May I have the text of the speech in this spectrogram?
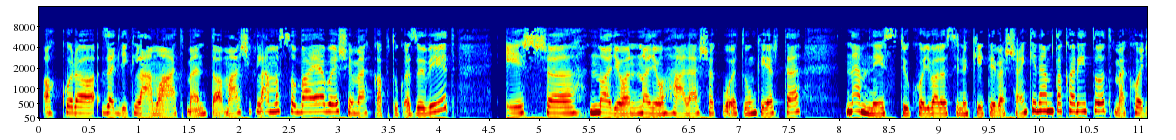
akkor az egyik láma átment a másik láma szobájába, és mi megkaptuk az övét, és nagyon-nagyon hálásak voltunk érte. Nem néztük, hogy valószínű két éve senki nem takarított, meg hogy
